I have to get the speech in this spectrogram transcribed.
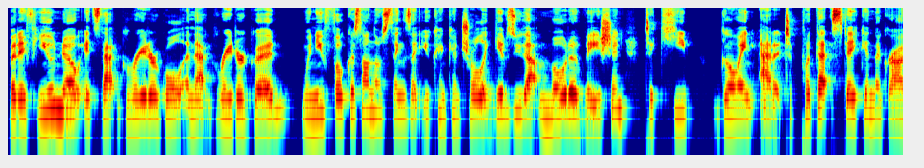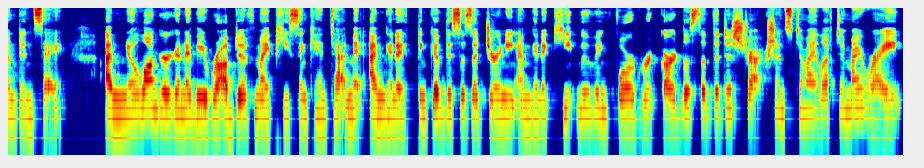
But if you know it's that greater goal and that greater good, when you focus on those things that you can control, it gives you that motivation to keep going at it, to put that stake in the ground and say, I'm no longer going to be robbed of my peace and contentment. I'm going to think of this as a journey. I'm going to keep moving forward regardless of the distractions to my left and my right.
